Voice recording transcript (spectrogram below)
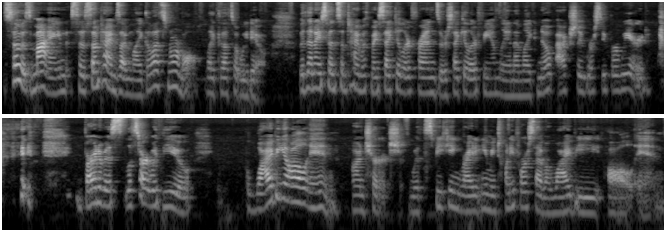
so is mine. So sometimes I'm like, oh, that's normal. Like, that's what we do. But then I spend some time with my secular friends or secular family, and I'm like, nope, actually, we're super weird. Barnabas, let's start with you. Why be all in on church with speaking, writing? You mean 24 7? Why be all in?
